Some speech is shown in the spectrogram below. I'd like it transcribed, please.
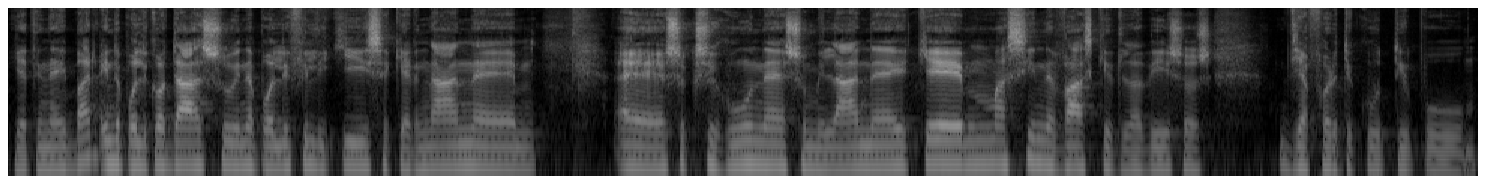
για την Eibar, είναι πολύ κοντά σου, είναι πολύ φιλικοί, σε κερνάνε, ε, σου εξηγούν, σου μιλάνε και μας είναι βάσκοι, δηλαδή ίσως διαφορετικού τύπου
